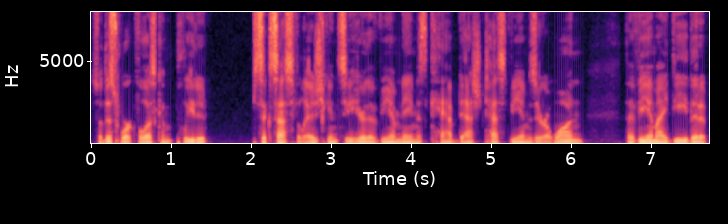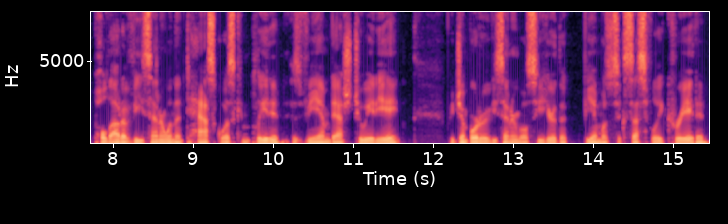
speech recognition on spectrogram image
So this workflow is completed successfully. As you can see here, the VM name is cab-test VM01. The VM ID that it pulled out of vCenter when the task was completed is VM-288. If we jump over to vCenter, we'll see here the VM was successfully created.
